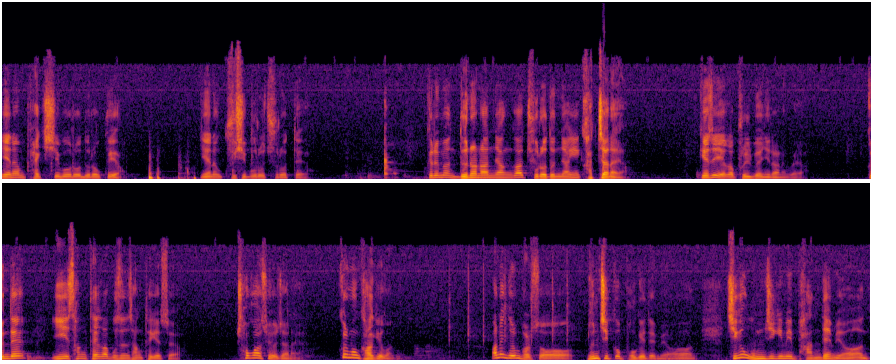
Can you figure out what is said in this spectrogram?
얘는 110으로 늘었고요. 얘는 90으로 줄었대요. 그러면 늘어난 양과 줄어든 양이 같잖아요. 그래서 얘가 불변이라는 거예요. 근데 이 상태가 무슨 상태겠어요? 초과수요잖아요. 그러면 가격은? 아니 그럼 벌써 눈치껏 보게 되면 지금 움직임이 반대면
